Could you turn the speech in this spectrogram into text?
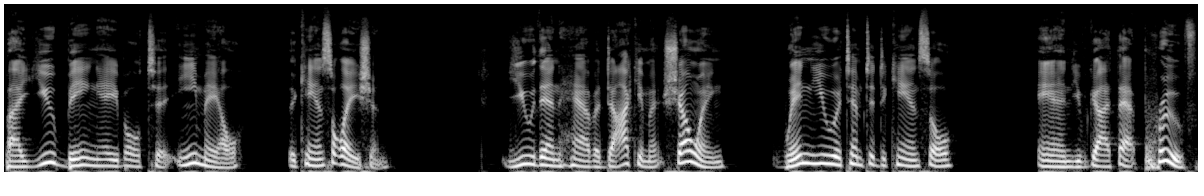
by you being able to email the cancellation. You then have a document showing when you attempted to cancel, and you've got that proof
